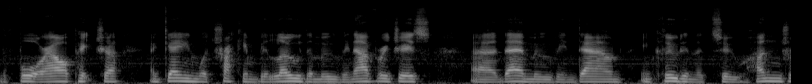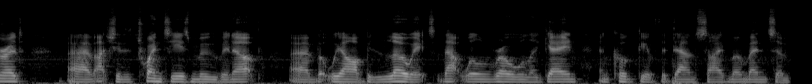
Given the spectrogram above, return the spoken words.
the four hour picture, again, we're tracking below the moving averages. Uh, they're moving down, including the 200. Um, actually, the 20 is moving up, um, but we are below it. That will roll again and could give the downside momentum.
